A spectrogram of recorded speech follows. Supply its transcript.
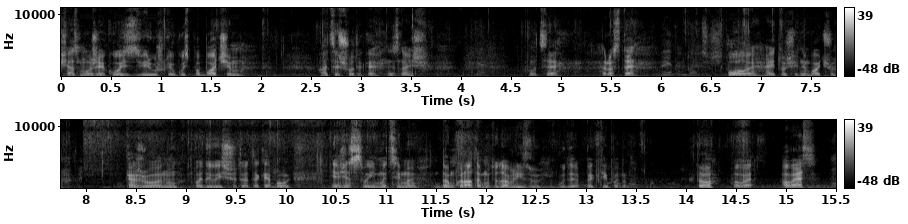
Зараз може якусь звірюшку якусь побачимо. А це що таке, не знаєш? Оце росте А я не бачу ще. поле, а й то ще не бачу. Кажу, а ну, подивись, що це таке, бо я зараз своїми цими домкратами туди влізу і буде пекти. потім. Хто? Ове... Овес? Да.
